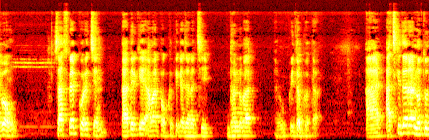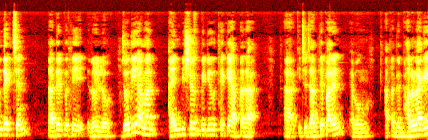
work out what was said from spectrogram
এবং সাবস্ক্রাইব করেছেন, তাদেরকে আমার পক্ষ থেকে জানাচ্ছি ধন্যবাদ এবং কৃতজ্ঞতা। আর আজকে যারা নতুন দেখছেন, তাদের প্রতি রইল, যদি আমার আইন বিষয়ক ভিডিও থেকে আপনারা কিছু জানতে পারেন এবং আপনাদের ভালো লাগে,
